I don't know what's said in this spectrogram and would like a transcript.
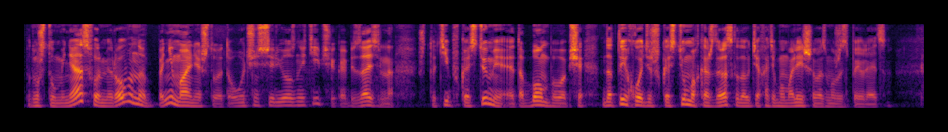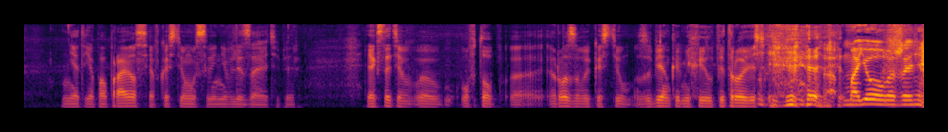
Потому что у меня сформировано понимание, что это очень серьезный типчик, обязательно, что тип в костюме — это бомба вообще. Да ты ходишь в костюмах каждый раз, когда у тебя хотя бы малейшая возможность появляется. Нет, я поправился, я в костюмы свои не влезаю теперь. Я, кстати, в- э, офф-топ, э, розовый костюм, Зубенко Михаил Петрович. Мое уважение.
